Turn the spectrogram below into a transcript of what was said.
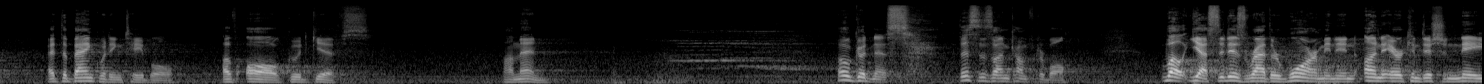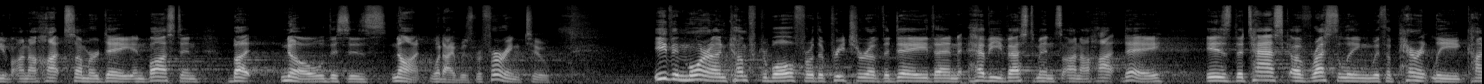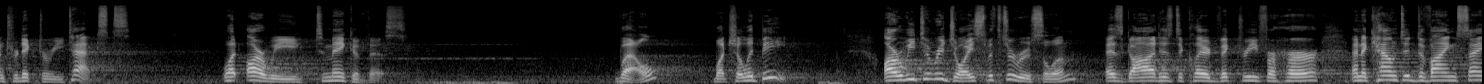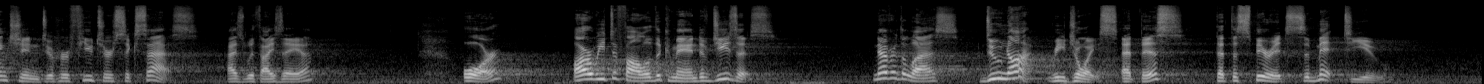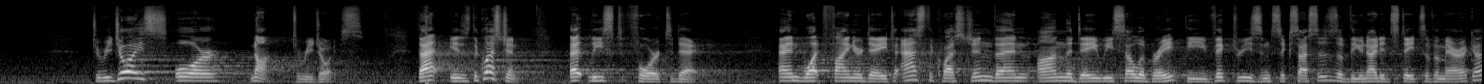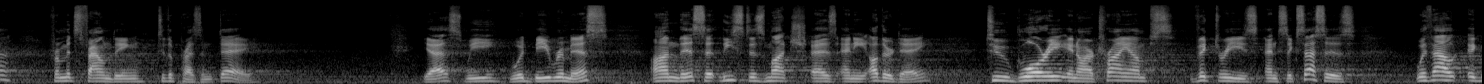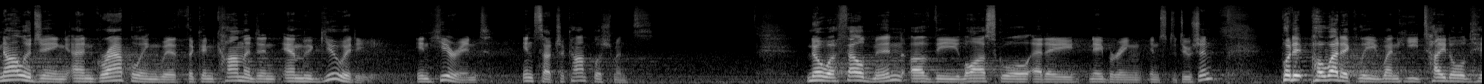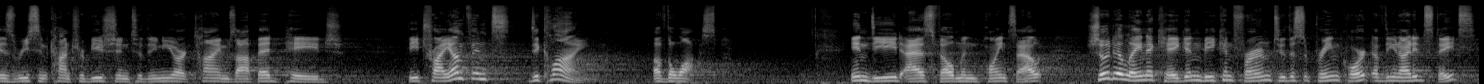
at the banqueting table of all good gifts. Amen. Oh, goodness, this is uncomfortable. Well, yes, it is rather warm in an unair conditioned nave on a hot summer day in Boston, but no, this is not what I was referring to. Even more uncomfortable for the preacher of the day than heavy vestments on a hot day is the task of wrestling with apparently contradictory texts. What are we to make of this? Well, what shall it be? Are we to rejoice with Jerusalem, as God has declared victory for her and accounted divine sanction to her future success, as with Isaiah? Or are we to follow the command of Jesus? Nevertheless, do not rejoice at this, that the spirits submit to you. To rejoice or not to rejoice? That is the question, at least for today. And what finer day to ask the question than on the day we celebrate the victories and successes of the United States of America from its founding to the present day? Yes, we would be remiss on this at least as much as any other day to glory in our triumphs, victories, and successes without acknowledging and grappling with the concomitant ambiguity inherent in such accomplishments. Noah Feldman of the law school at a neighboring institution put it poetically when he titled his recent contribution to the New York Times op ed page, the triumphant decline of the WASP. Indeed, as Feldman points out, should Elena Kagan be confirmed to the Supreme Court of the United States,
